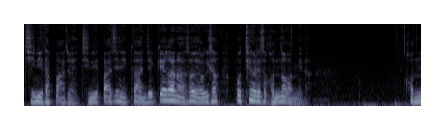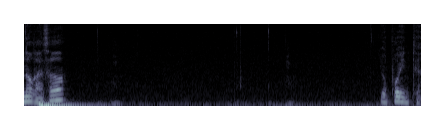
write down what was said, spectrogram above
진이 다 빠져요. 진이 빠지니까 이제 꾀가 나서 여기서 보팅을 해서 건너갑니다. 건너가서 요 포인트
